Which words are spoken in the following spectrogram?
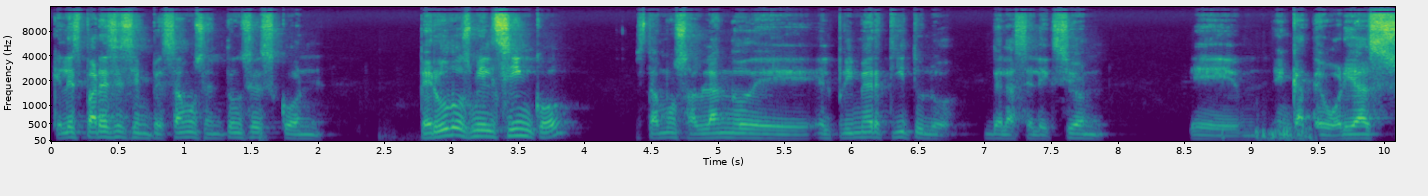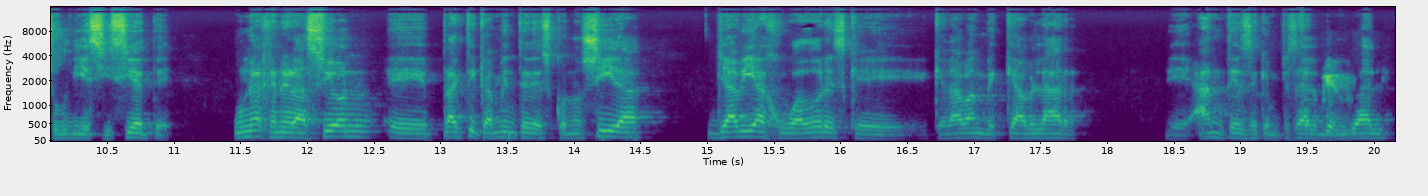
¿Qué les parece si empezamos entonces con Perú 2005? Estamos hablando del primer título de la selección eh, en categorías sub-17. Una generación eh, prácticamente desconocida. Ya había jugadores que, que daban de qué hablar eh, antes de que empezara el Mundial.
